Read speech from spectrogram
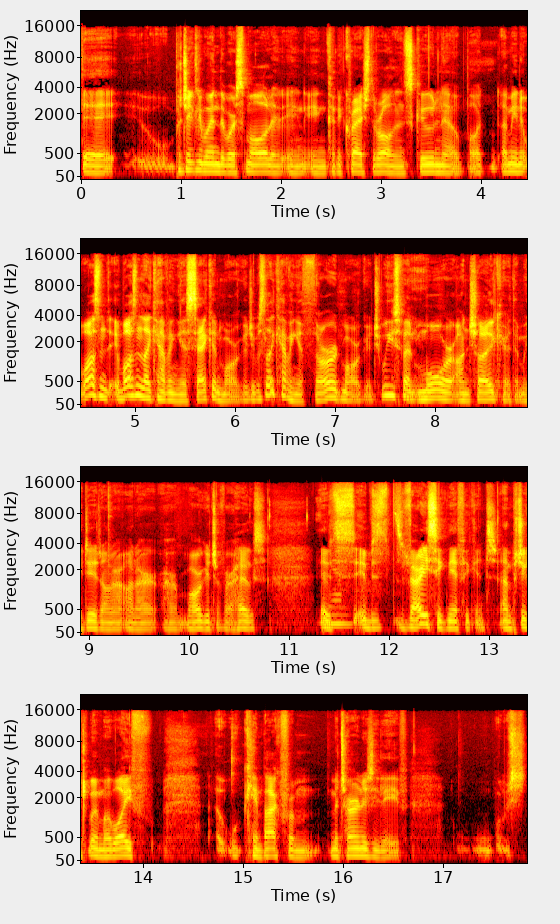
the particularly when they were small in, in, in kind of creche, they're all in school now. But I mean, it wasn't it wasn't like having a second mortgage. It was like having a third mortgage. We spent more on childcare than we did on our on our, our mortgage of our house. It was it was very significant, and particularly when my wife uh, came back from maternity leave. she-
